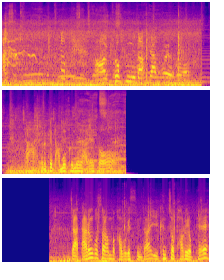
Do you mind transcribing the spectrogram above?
아, 부럽습니다. 안 보여서. 자, 이렇게 나무 그늘 아래서 자 다른 곳으로 한번 가보겠습니다. 이 근처 바로 옆에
